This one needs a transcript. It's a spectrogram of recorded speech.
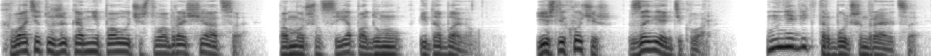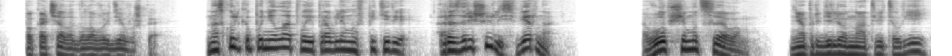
«Хватит уже ко мне по отчеству обращаться», — поморщился я, подумал и добавил. «Если хочешь, зови антиквар». «Мне Виктор больше нравится», — покачала головой девушка. «Насколько поняла, твои проблемы в Питере разрешились, верно?» «В общем и целом», — неопределенно ответил ей,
